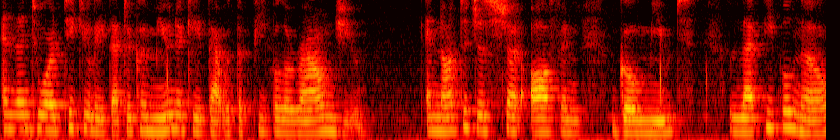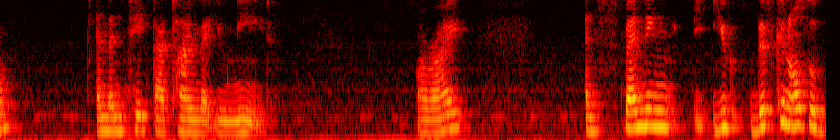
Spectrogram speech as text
and then to articulate that, to communicate that with the people around you, and not to just shut off and go mute. Let people know, and then take that time that you need. All right? And spending you this can also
